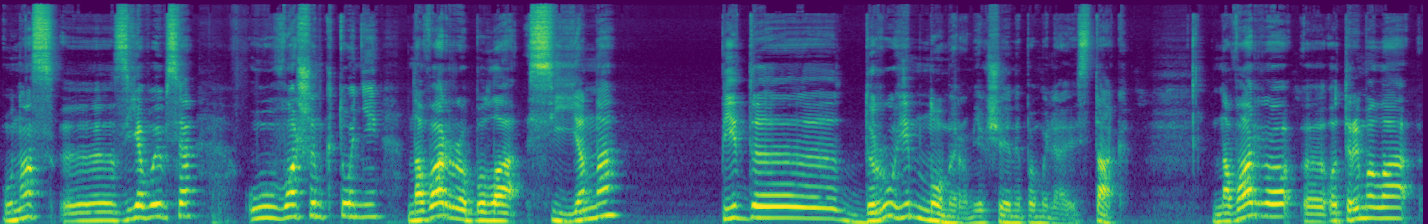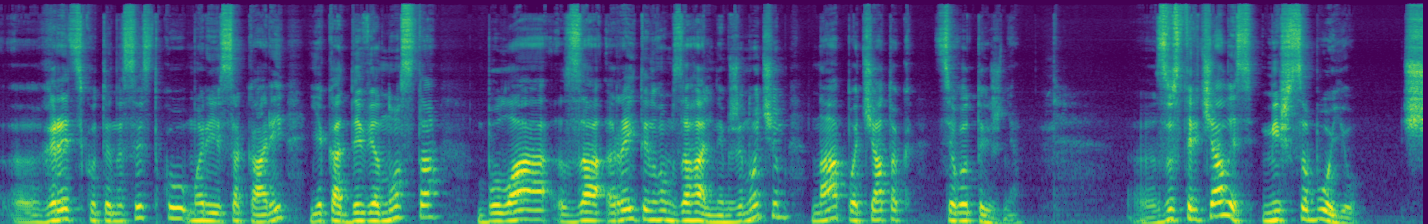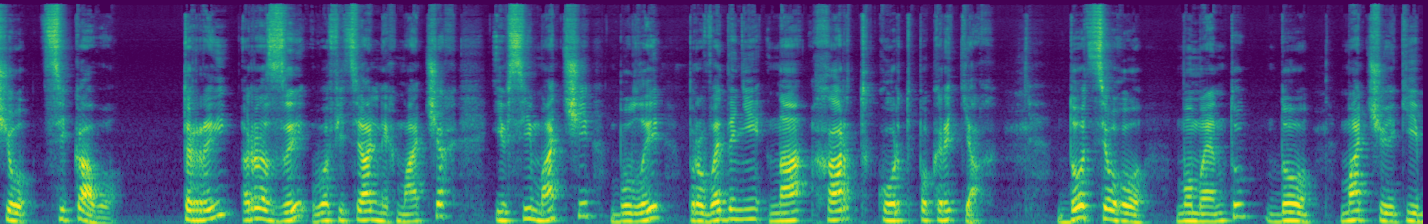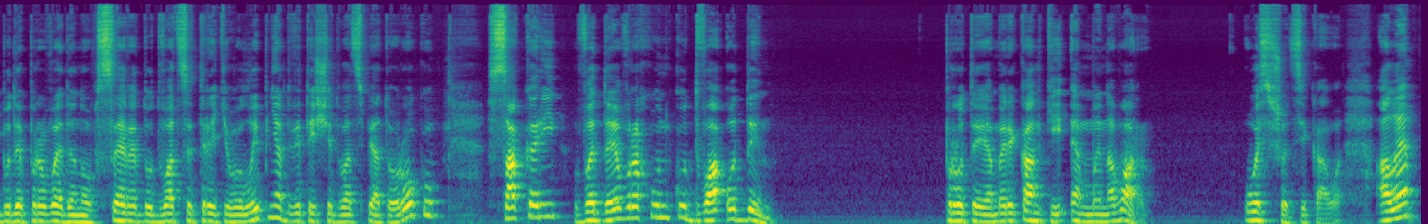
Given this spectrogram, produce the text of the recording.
у нас е, з'явився у Вашингтоні. Наварро була сіяна під е, другим номером, якщо я не помиляюсь. Так. Наварро е, отримала е, грецьку тенісистку Марії Сакарі, яка 90 була за рейтингом загальним жіночим на початок цього тижня. Зустрічались між собою, що цікаво, три рази в офіціальних матчах, і всі матчі були проведені на хардкорт покриттях. До цього моменту, до матчу, який буде проведено в середу, 23 липня 2025 року, Сакарі веде в рахунку 2-1 проти американки Емми Навар. Ось що цікаво. Але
